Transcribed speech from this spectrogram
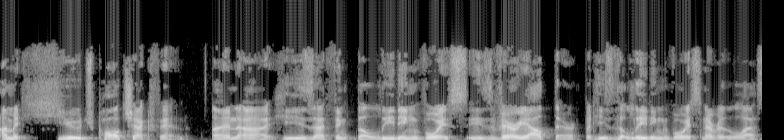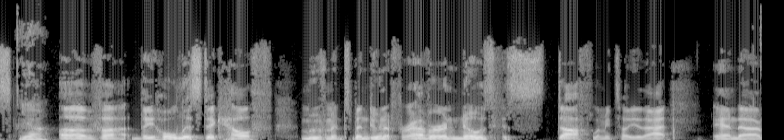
I'm a huge Paul Chek fan and uh, he's I think the leading voice. He's very out there, but he's the leading voice, nevertheless. Yeah. Of uh, the holistic health movement. Been doing it forever and knows his stuff. Let me tell you that. And uh,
